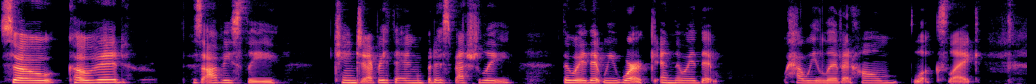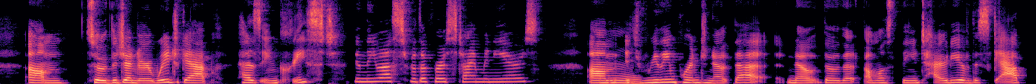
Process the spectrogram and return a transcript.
so COVID has obviously changed everything, but especially the way that we work and the way that how we live at home looks like. Um, so the gender wage gap has increased in the U.S. for the first time in years. Um, Mm. It's really important to note that note though that almost the entirety of this gap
